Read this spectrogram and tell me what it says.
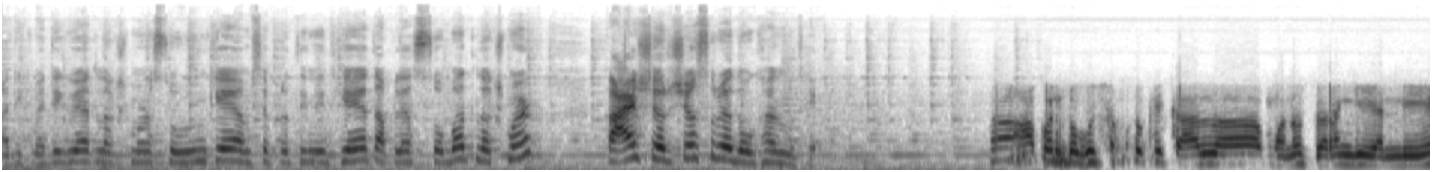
अधिक माहिती घेऊयात लक्ष्मण सोळुंके आमचे प्रतिनिधी आहेत आपल्यासोबत लक्ष्मण काय चर्चा सुरू आहे दोघांमध्ये? आपण बघू शकतो की काल मनोज जरांगे यांनी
